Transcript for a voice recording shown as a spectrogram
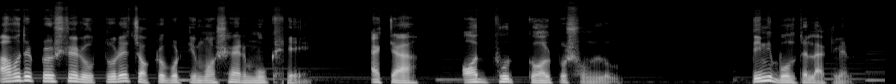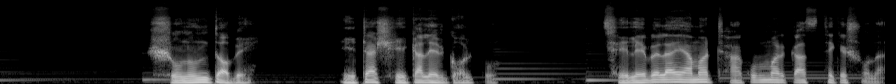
আমাদের প্রশ্নের উত্তরে চক্রবর্তী মশাইয়ের মুখে একটা অদ্ভুত গল্প শুনলুম। তিনি বলতে লাগলেন, শুনুন তবে, এটা সেকালের গল্প। ছেলেবেলায় আমার ঠাকুরমার কাছ থেকে শোনা।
